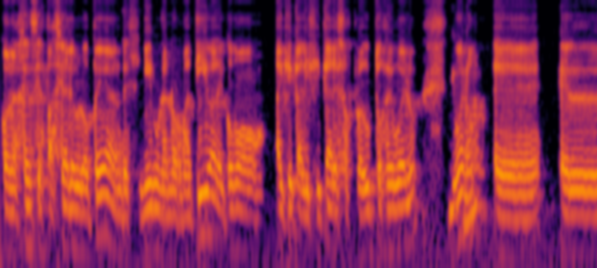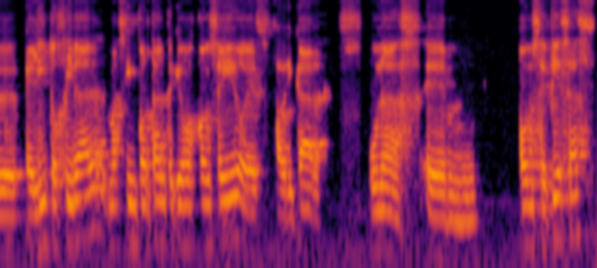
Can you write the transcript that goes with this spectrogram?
con la Agencia Espacial Europea en definir una normativa de cómo hay que calificar esos productos de vuelo. Y bueno, eh, el, hito final más importante que hemos conseguido es fabricar unas 11 em, piezas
